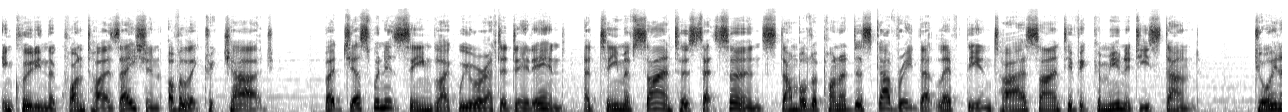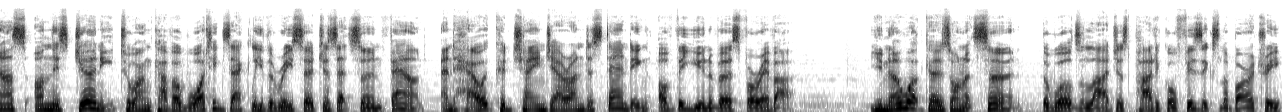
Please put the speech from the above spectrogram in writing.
including the quantization of electric charge, but just when it seemed like we were at a dead end, a team of scientists at CERN stumbled upon a discovery that left the entire scientific community stunned. Join us on this journey to uncover what exactly the researchers at CERN found and how it could change our understanding of the universe forever. You know what goes on at CERN, the world's largest particle physics laboratory,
